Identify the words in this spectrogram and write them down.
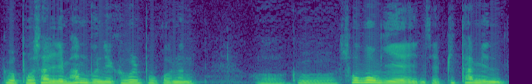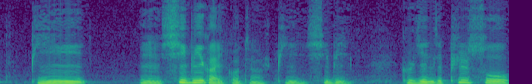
그 보살님 한 분이 그걸 보고는 어, 그 소고기에 이제 비타민 B12가 있거든요. B12. 그게 이제 필수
